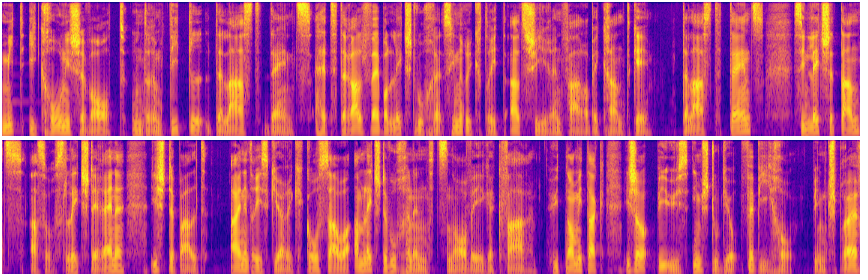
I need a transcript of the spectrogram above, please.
Mit ikonischen Wort unter dem Titel The Last Dance hat der Ralf Weber letzte Woche seinen Rücktritt als Skirennfahrer bekannt gegeben. The Last Dance, sein letzter Tanz, also das letzte Rennen, ist bald 31-jährige Gossauer am letzten Wochenende zu Norwegen gefahren. Heute Nachmittag ist er bei uns im Studio vorbeigekommen. Beim Gespräch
